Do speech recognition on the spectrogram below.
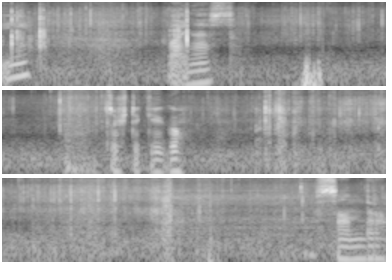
i fajna jest. Coś takiego. Sandra.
